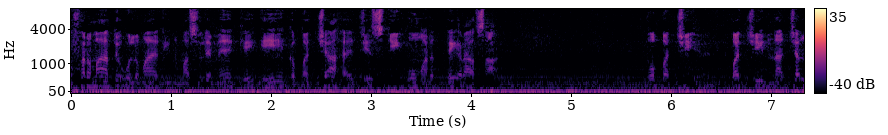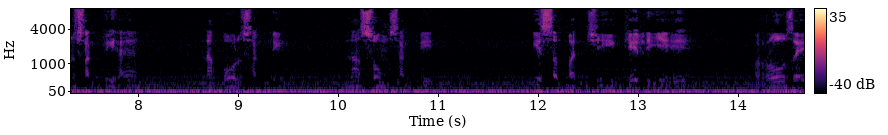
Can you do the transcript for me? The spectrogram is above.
فرماتے علماء دین مسئلے میں کہ ایک بچہ ہے جس کی عمر تیرہ سال وہ بچی ہے۔ بچی نہ چل سکتی ہے، نہ بول سکتی، نہ سن سکتی۔ اس بچی کے لیے روزے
